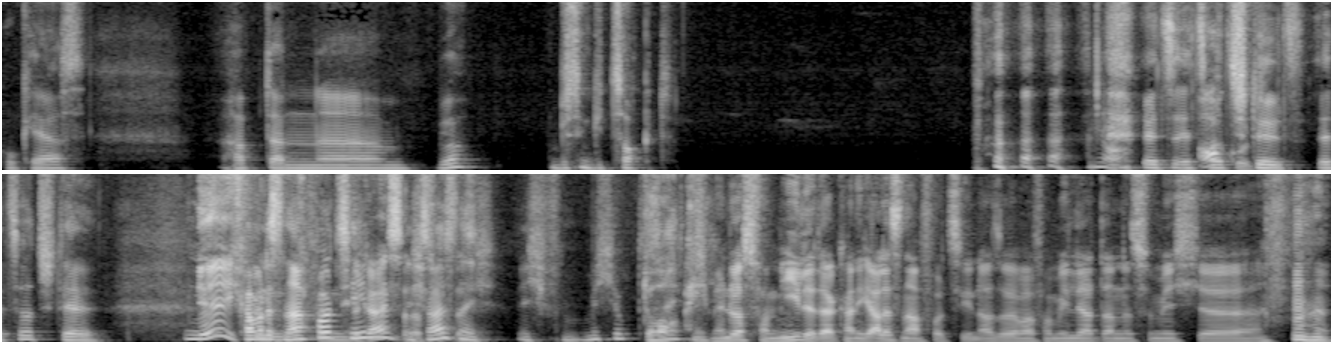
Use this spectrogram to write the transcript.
who cares? habe dann ähm, ja, ein bisschen gezockt. ja, jetzt jetzt wird es still. Jetzt wird's still. Nee, ich kann man das nachvollziehen? Ich, ich weiß nicht. Ich, mich juckt Doch, ich meine, du hast Familie, da kann ich alles nachvollziehen. Also wenn man Familie hat, dann ist für mich, äh,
